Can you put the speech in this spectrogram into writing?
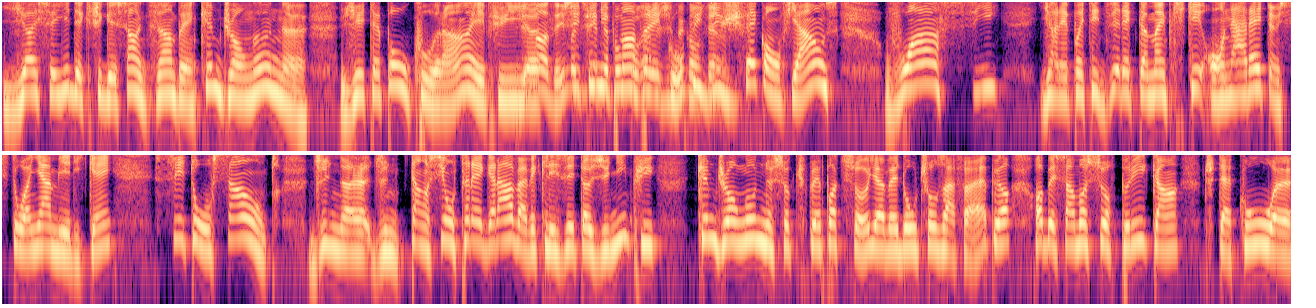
Il a essayé d'expliquer ça en disant ben Kim Jong-un euh, il était pas au courant et puis euh, c'est uniquement après coup puis il dit je fais confiance voir si il n'aurait pas été directement impliqué. On arrête un citoyen américain. C'est au centre d'une euh, d'une tension très grave avec les États-Unis puis Kim Jong-un ne s'occupait pas de ça. Il y avait d'autres choses à faire. Puis, ah, ah, ben, ça m'a surpris quand, tout à coup, euh,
